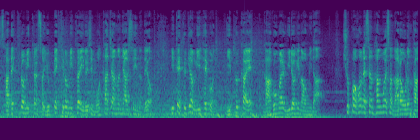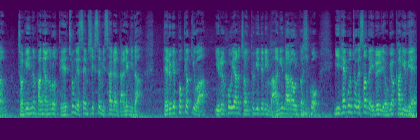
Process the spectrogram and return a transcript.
400km에서 600km에 이르지 못하지 않느냐 할 수 있는데요. 이때 드디어 미 해군 NIFC-CA에 가공할 위력이 나옵니다. 슈퍼 호넷은 항모에서 날아오른 다음 적이 있는 방향으로 대충 SM-6 미사일을 날립니다. 대륙의 폭격기와 이를 호위하는 전투기들이 많이 날아올 것이고 미 해군 쪽에서도 이를 요격하기 위해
